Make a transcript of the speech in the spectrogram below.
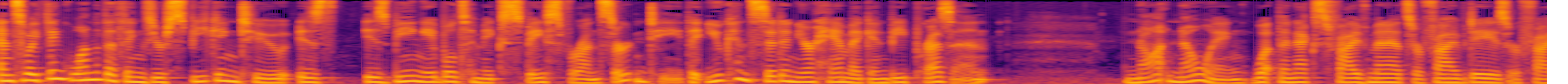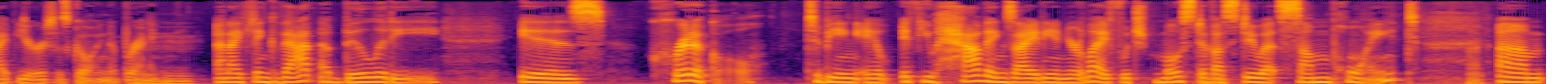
And so I think one of the things you're speaking to is is being able to make space for uncertainty that you can sit in your hammock and be present not knowing what the next five minutes or five days or five years is going to bring. Mm-hmm. And I think that ability is critical to being able, if you have anxiety in your life, which most of right. us do at some point, right. um,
